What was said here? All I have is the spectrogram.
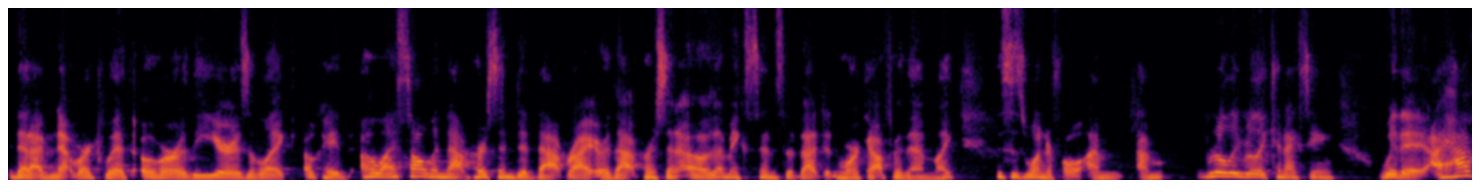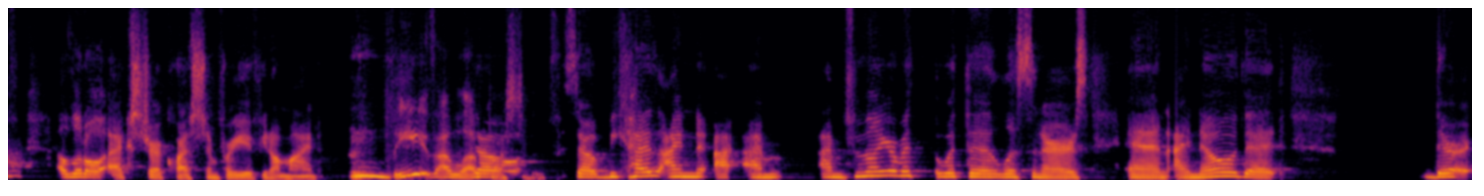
that I've networked with over the years of like, okay, oh, I saw when that person did that right, or that person, oh, that makes sense that that didn't work out for them. Like, this is wonderful. I'm, I'm really, really connecting with it. I have a little extra question for you, if you don't mind. Please, I love so, questions. So, because I, I I'm I'm familiar with with the listeners, and I know that they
